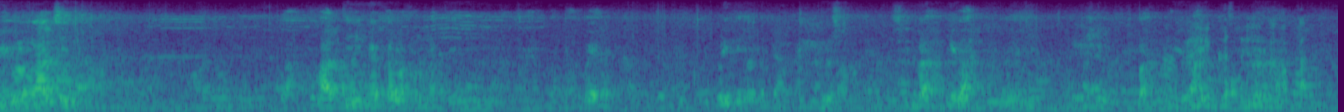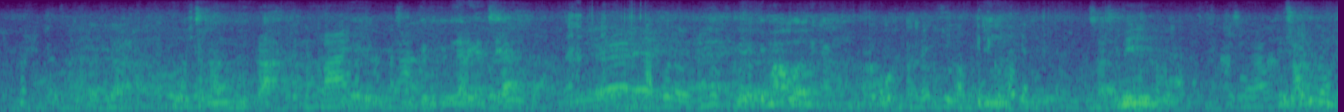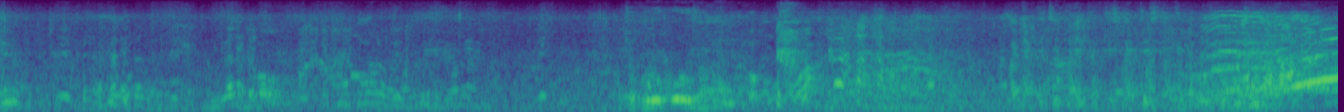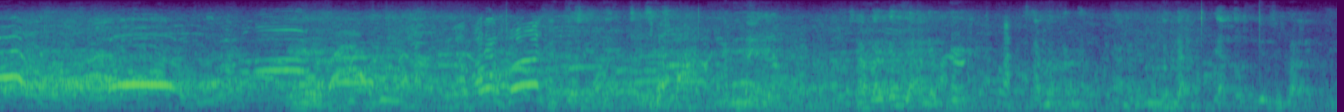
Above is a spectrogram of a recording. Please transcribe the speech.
Ini kalau ngaji lah. Bupati nggak kalau hormati Bapak. Niki terus si Mbah Mirah. Mbah Mirah. Owner. Jenang Mirah. Mungkin-mungkin dengan sehat. Aku loh. Yo kemawon ingkang rawuh teng sasmi Musabit. Oh. Ojo guru-guru jangan nambah kuah. Banyak dicintai gadis-gadis dari guru. Eh, Orang bos. itu sih ada. Jadi sampai kan nggak ngerti. Sampai kan nggak ngerti. Mungkin nggak ngerti atau mungkin sudah ngerti.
